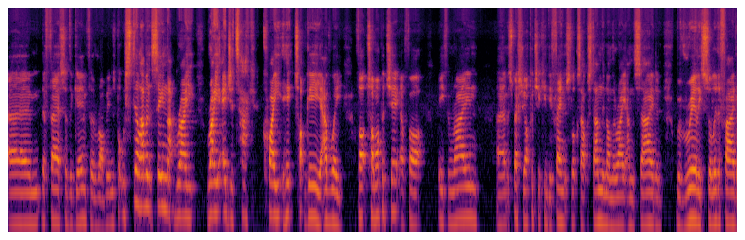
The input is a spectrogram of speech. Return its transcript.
um, the first of the game for the Robins, but we still haven't seen that right right edge attack quite hit top gear yet, have we? I thought Tom Opacic, I thought Ethan Ryan, um, especially Opacic in defence, looks outstanding on the right hand side, and we've really solidified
